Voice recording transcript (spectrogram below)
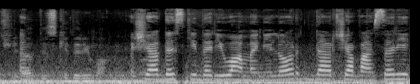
și a deschiderii oamenilor. Și a deschiderii oamenilor, dar și avansării,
